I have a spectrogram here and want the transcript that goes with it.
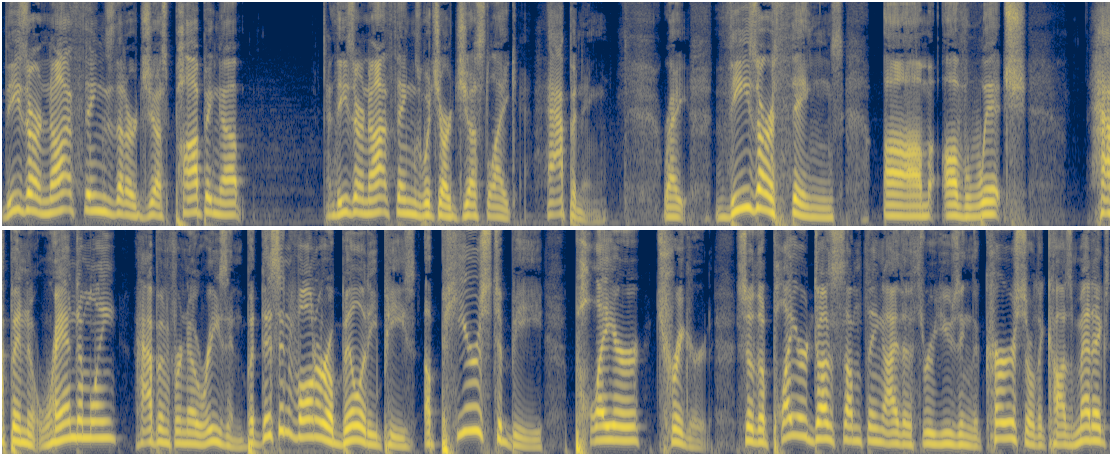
These are not things that are just popping up these are not things which are just like happening, right? These are things um, of which happen randomly, happen for no reason. But this invulnerability piece appears to be player triggered. So the player does something either through using the curse or the cosmetics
